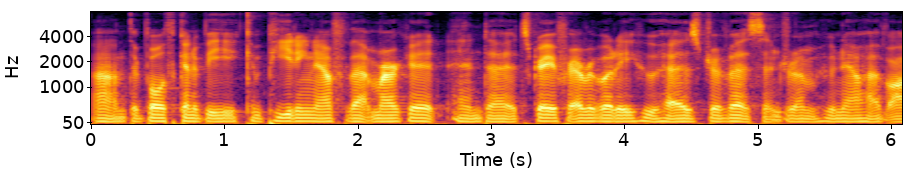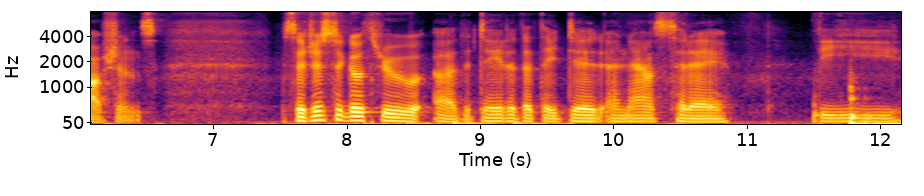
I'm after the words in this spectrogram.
Um, they're both going to be competing now for that market, and uh, it's great for everybody who has Dravet syndrome who now have options. So just to go through uh, the data that they did announce today, the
